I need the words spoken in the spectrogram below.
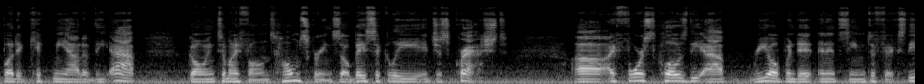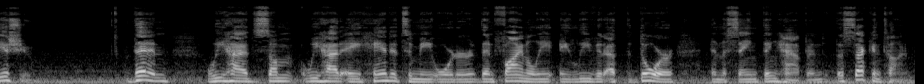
but it kicked me out of the app going to my phone's home screen. So basically it just crashed. Uh, I forced closed the app, reopened it, and it seemed to fix the issue. Then we had some, we had a hand it to me order, then finally a leave it at the door, and the same thing happened the second time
